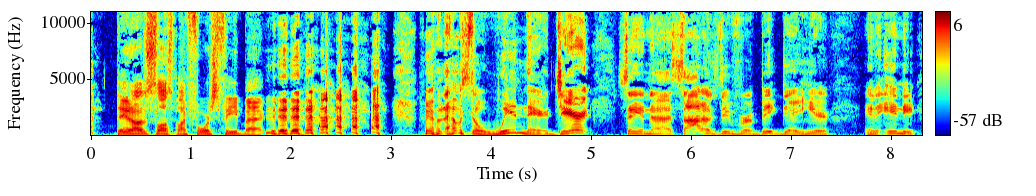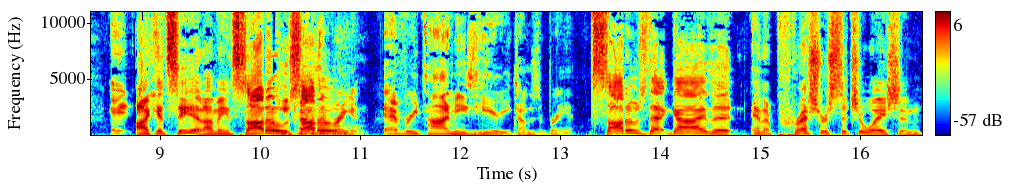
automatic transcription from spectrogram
dude, I just lost my force feedback. that was the win there. Jarrett saying uh, Sato's due for a big day here in Indy. It, I could see it. I mean, Sato, Sato, to bring it every time he's here. He comes to bring it. Sato's that guy that in a pressure situation,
